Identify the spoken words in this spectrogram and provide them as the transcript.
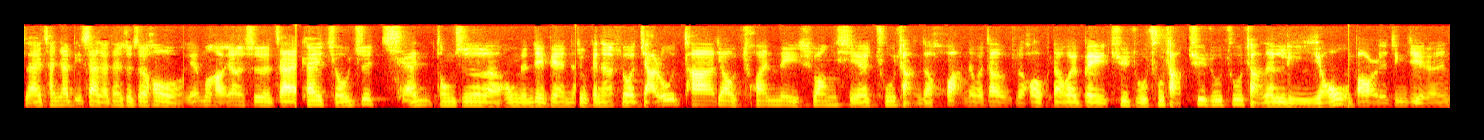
来参加比赛的，但是最后联盟好像是在开球之前通知了红人这边，就跟他说，假如他要穿那双鞋出场的话，那么到时候他会被驱逐出场。驱逐出场的理由，鲍尔的经纪人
